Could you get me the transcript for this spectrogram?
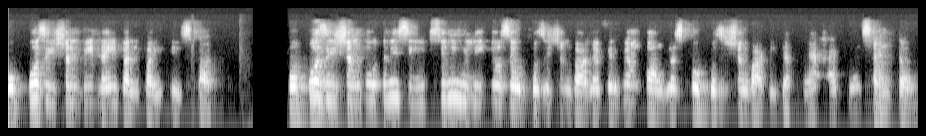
ओपोजिशन भी नहीं बन पाई थी इस बार। ओपोजिशन को उतनी सीट्स ही नहीं मिली कि उसे ओपोजिशन कहा जाए फिर भी हम कांग्रेस को ओपोजिशन पार्टी कहते हैं एट सेंटर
